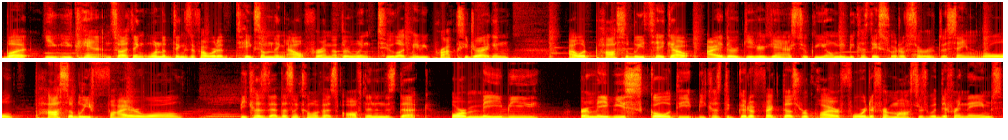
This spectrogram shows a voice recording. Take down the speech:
But you, you can't. So I think one of the things if I were to take something out for another link 2, like maybe Proxy Dragon, I would possibly take out either Gigant or Tsukuyomi because they sort of serve the same role. Possibly Firewall because that doesn't come up as often in this deck. Or maybe or maybe Skull Deep because the good effect does require four different monsters with different names,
